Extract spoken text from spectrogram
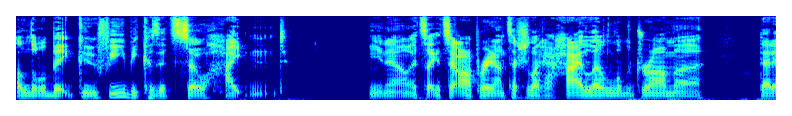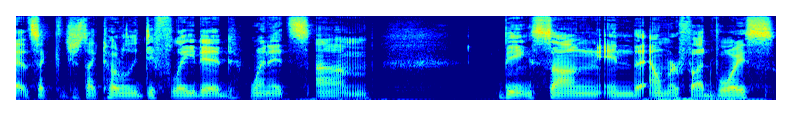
a little bit goofy because it's so heightened. You know, it's like it's operating on such like a high level of drama that it's like just like totally deflated when it's um being sung in the Elmer Fudd voice.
